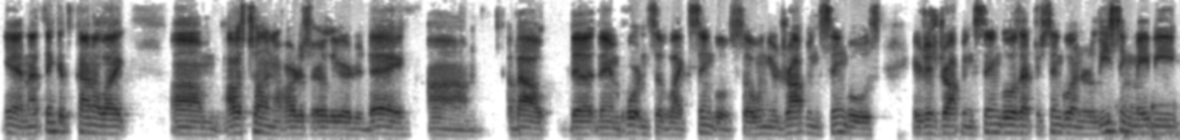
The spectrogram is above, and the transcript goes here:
Yeah, and I think it's kind of like um, I was telling an artist earlier today um, about the the importance of like singles. So when you're dropping singles, you're just dropping singles after single and releasing maybe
